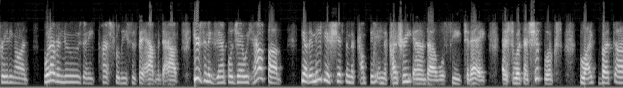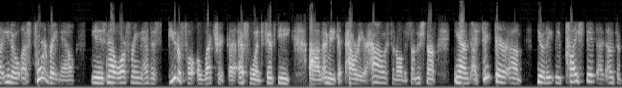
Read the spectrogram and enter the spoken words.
trading on whatever news, any press releases they happen to have. Here's an example, Jay. We have, um, you know, there may be a shift in the company in the country, and uh, we'll see today as to what that shift looks like. But uh, you know, uh, Ford right now is now offering. They have this beautiful electric uh, F one fifty. Um, I mean, it could power your house and all this other stuff. And I think they're um, you know, they, they priced it. Uh, the,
